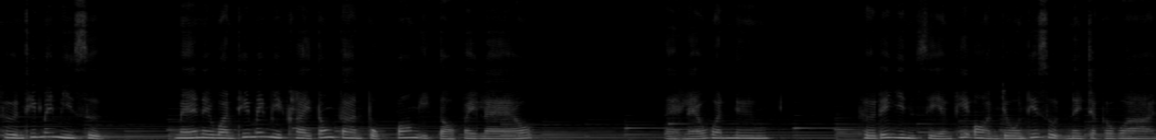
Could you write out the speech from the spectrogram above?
คืนที่ไม่มีศึก แม้ในวันที่ไม่มีใครต้องการปกป้องอีกต่อไปแล้ว แต่แล้ววันหนึ่งเธอได้ยินเสียงที่อ่อนโยนที่สุดในจักรวาล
